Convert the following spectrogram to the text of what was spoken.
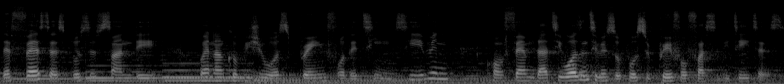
the first explosive Sunday when Uncle Bijou was praying for the teens, he even confirmed that he wasn't even supposed to pray for facilitators.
